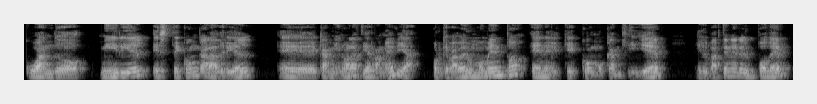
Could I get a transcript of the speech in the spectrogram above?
cuando Miriel esté con Galadriel eh, camino a la Tierra Media? Porque va a haber un momento en el que como canciller él va a tener el poder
